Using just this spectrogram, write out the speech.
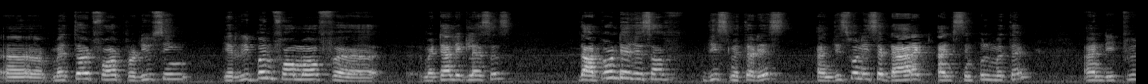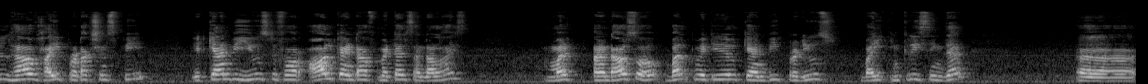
uh, method for producing a ribbon form of uh, metallic glasses. The advantages of this method is and this one is a direct and simple method and it will have high production speed. It can be used for all kind of metals and alloys and also bulk material can be produced by increasing the uh,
